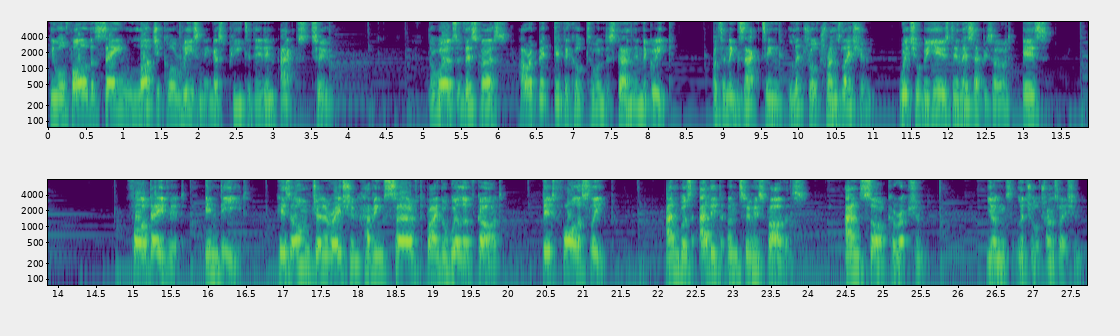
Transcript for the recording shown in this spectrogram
He will follow the same logical reasoning as Peter did in Acts 2. The words of this verse are a bit difficult to understand in the Greek, but an exacting literal translation, which will be used in this episode, is For David, indeed, his own generation having served by the will of God, did fall asleep, and was added unto his fathers, and saw corruption. Young's literal translation.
